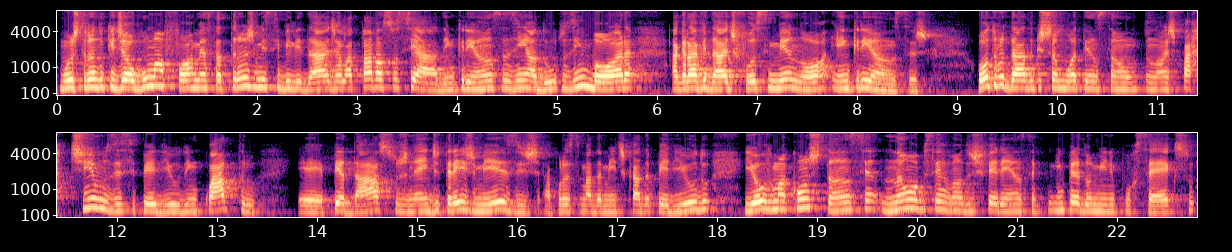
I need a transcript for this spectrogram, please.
mostrando que de alguma forma essa transmissibilidade ela estava associada em crianças e em adultos, embora a gravidade fosse menor em crianças. Outro dado que chamou atenção, nós partimos esse período em quatro é, pedaços né, de três meses aproximadamente cada período e houve uma constância, não observando diferença em predomínio por sexo.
